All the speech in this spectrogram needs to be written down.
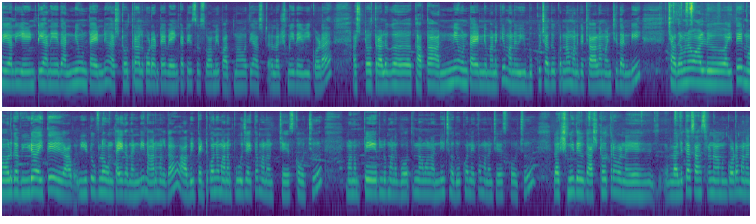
చేయాలి ఏంటి అనేది అన్నీ ఉంటాయండి. అష్టోత్తరాలు కూడా ఉంటాయి. వెంకటేశ్వర స్వామి పద్మావతి అష్ట లక్ష్మీదేవి కూడా అష్టోత్తర నాలుగు కథ అన్నీ ఉంటాయండి మనకి. మనం ఈ బుక్ చదువుకున్నా మనకి చాలా మంచిదండి. చదవని వాళ్ళు అయితే మామూలుగా వీడియో అయితే యూట్యూబ్లో ఉంటాయి కదండి నార్మల్గా. అవి పెట్టుకొని మనం పూజ అయితే మనం చేసుకోవచ్చు. మనం పేర్లు మన గోత్రనామాలు అన్నీ చదువుకొని అయితే మనం చేసుకోవచ్చు. లక్ష్మీదేవికి అష్టోత్తరం అనే లలిత సహస్రనామం కూడా మనం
